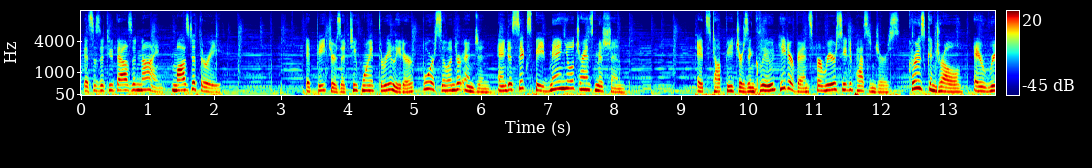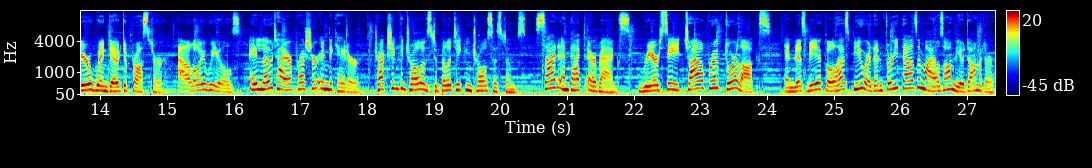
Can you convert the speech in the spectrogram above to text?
This is a 2009 Mazda 3. It features a 2.3-liter four-cylinder engine and a six-speed manual transmission. Its top features include heater vents for rear-seated passengers, cruise control, a rear window defroster, alloy wheels, a low tire pressure indicator, traction control and stability control systems, side impact airbags, rear seat child-proof door locks, and this vehicle has fewer than 3,000 miles on the odometer.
